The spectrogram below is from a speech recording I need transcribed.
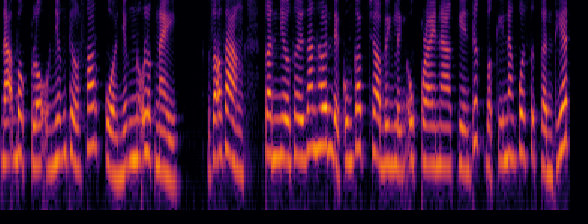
đã bộc lộ những thiếu sót của những nỗ lực này. Rõ ràng, cần nhiều thời gian hơn để cung cấp cho binh lính Ukraine kiến thức và kỹ năng quân sự cần thiết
